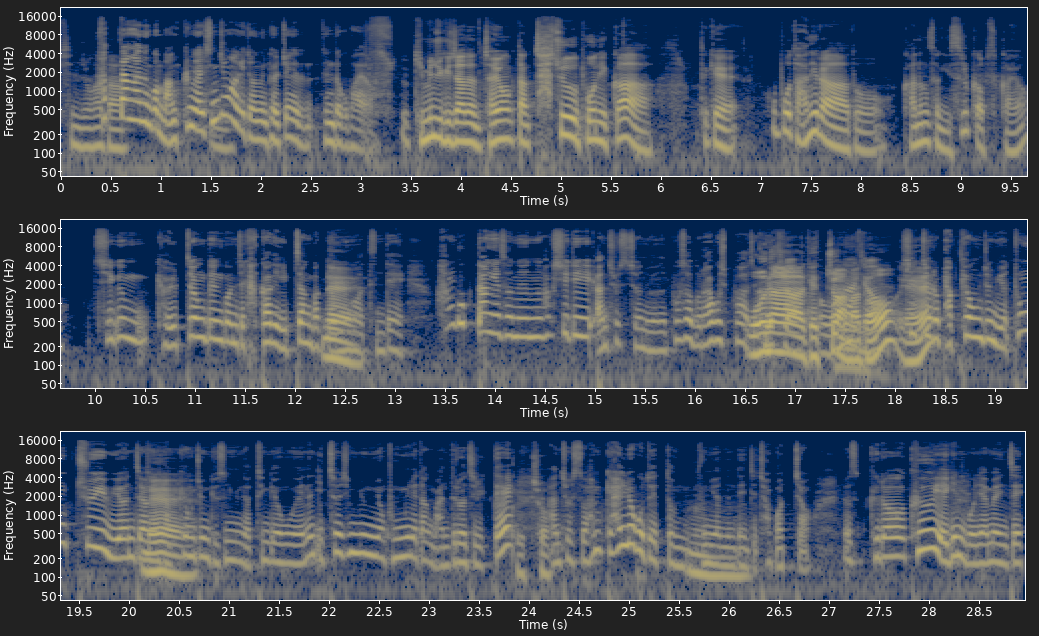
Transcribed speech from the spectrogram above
신중하다. 합당하는 것만큼이나 신중하게 저는 결정이 된다고 봐요. 김민주 기자는 자유한국당 자주 보니까 어떻게 후보 단일화도 가능성이 있을까 없을까요? 지금 결정된 건 이제 각각의 입장밖에 네. 없는 것 같은데 한국당에서는 확실히 안철수 전 의원은 포섭을 하고 싶어 하죠. 원하겠죠 그렇죠. 아마도. 예. 실제로 박형준 위원, 통추위 위원장의 네. 박형준 교수님 같은 경우에는 2016년 국민의당 만들어질 때 그렇죠. 안철수와 함께 하려고도 했던 음. 분이었는데 이제 접었죠. 그래서 그러, 그 얘기는 뭐냐면 이제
